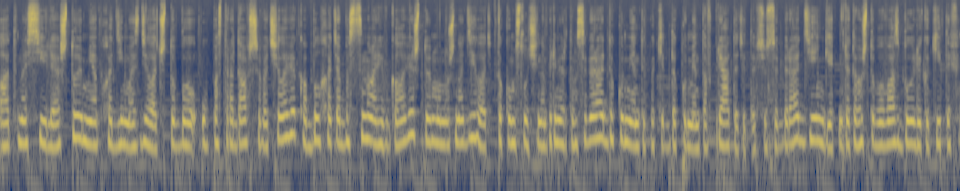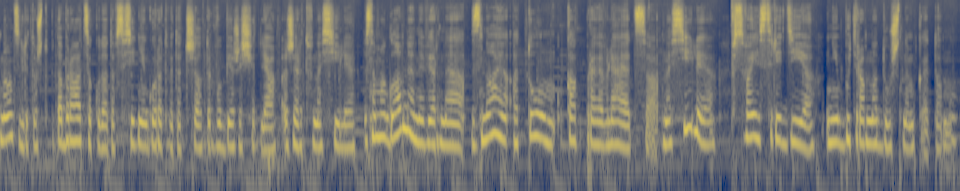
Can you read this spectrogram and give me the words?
от насилия, что им необходимо сделать, чтобы у пострадавшего человека был хотя бы сценарий в голове, что ему нужно делать в таком случае. Например, там собирать документы, пакет документов, прятать это все, собирать деньги для того, чтобы у вас были какие-то финансы, для того, чтобы добраться куда-то в соседний город, в этот шелтер, в убежище для жертв насилия. Самое главное, наверное, зная о том, как проявляется насилие в своей среде, не быть равнодушным к этому,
